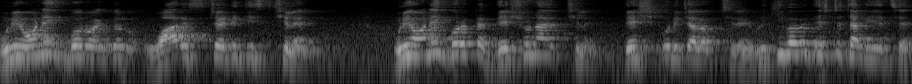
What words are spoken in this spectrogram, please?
উনি অনেক বড় একজন ওয়ার স্ট্র্যাটেজিস্ট ছিলেন। উনি অনেক বড় একটা দেশনায়ক ছিলেন, দেশ পরিচালক ছিলেন। উনি কীভাবে দেশটা চালিয়েছেন?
